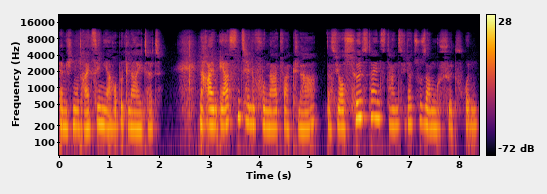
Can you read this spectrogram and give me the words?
der mich nun 13 Jahre begleitet. Nach einem ersten Telefonat war klar, dass wir aus höchster Instanz wieder zusammengeführt wurden,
